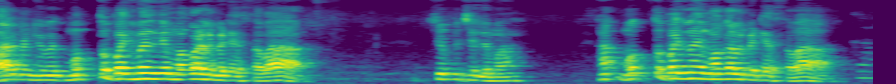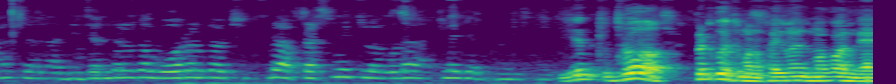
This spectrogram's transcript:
లేకపోతే మొత్తం పది మందిని మగవాళ్ళని పెట్టేస్తావా? చెప్పు చెల్లెమ్మా. మొత్తం పది మంది మగవాళ్ళని పెట్టేస్తావా? ఇప్పుడు పెట్టుకోవచ్చు మనం పది మంది మగవాళ్ళని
